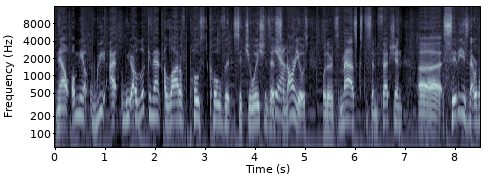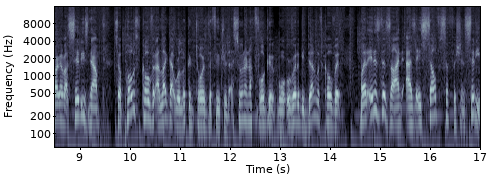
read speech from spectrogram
Now, Omnia, we I, we are looking at a lot of post-COVID situations and Yeah. scenarios, whether it's masks, disinfection, uh, cities. Now we're talking about cities now. So post-COVID, I like that we're looking towards the future. That soon enough we'll get, we're, we're going to be done with COVID. But it is designed as a self-sufficient city.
